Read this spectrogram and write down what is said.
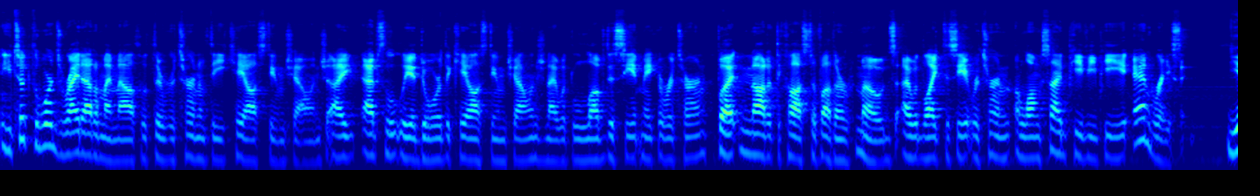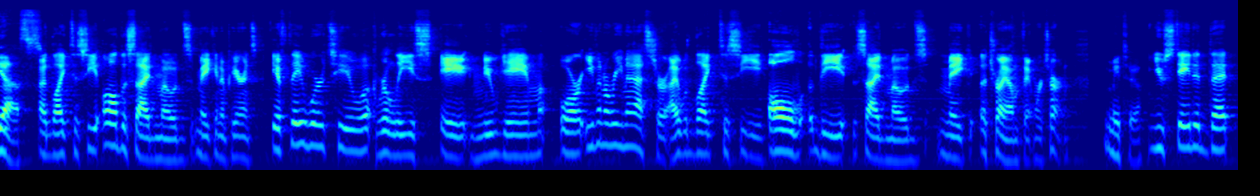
You took the words right out of my mouth with the return of the Kaos Doom Challenge. I absolutely adore the Kaos Doom Challenge, and I would love to see it make a return, but not at the cost of other modes. I would like to see it return alongside PvP and racing. Yes I'd like to see all the side modes make an appearance. If they were to release a new game or even a remaster, I would like to see all the side modes make a triumphant return. me too You stated that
